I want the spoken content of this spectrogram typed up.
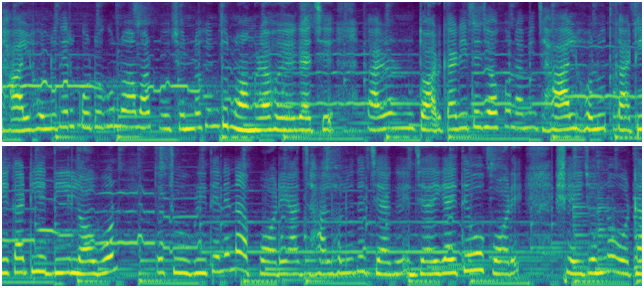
ঝাল হলুদের কোটোগুলো আমার প্রচণ্ড কিন্তু নোংরা হয়ে গেছে। কারণ তরকারিতে যখন আমি ঝাল হলুদ কাটিয়ে কাটিয়ে দিই লবণ, তো চুবড়িতে নে না পড়ে আর ঝাল হলুদের জায়গায় জায়গাতেও পড়ে। সেই জন্য ওটা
